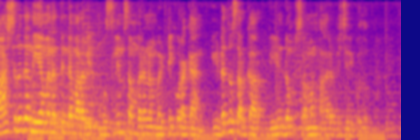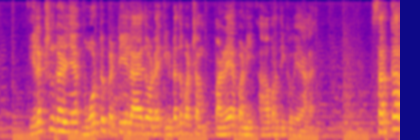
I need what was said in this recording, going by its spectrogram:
ആശ്രിത നിയമനത്തിന്റെ മറവിൽ മുസ്ലിം സംവരണം വെട്ടിക്കുറക്കാൻ ഇടതു സർക്കാർ വീണ്ടും ശ്രമം ആരംഭിച്ചിരിക്കുന്നു. ഇലക്ഷൻ കഴിഞ്ഞ് വോട്ട് പെട്ടിയിലായതോടെ ഇടതുപക്ഷം പഴയ പണി ആവർത്തിക്കുകയാണ്. സർക്കാർ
